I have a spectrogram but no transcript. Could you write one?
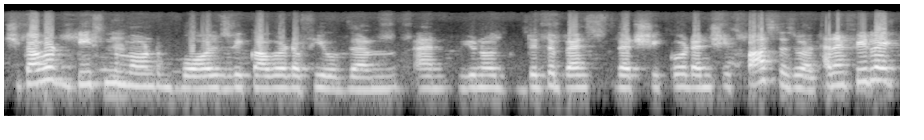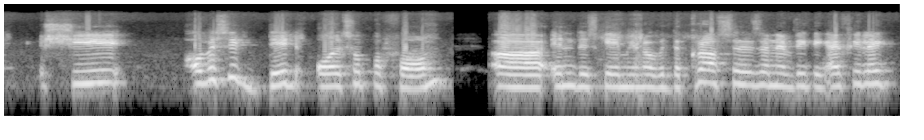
she covered decent amount of balls. Recovered a few of them and you know did the best that she could. And she's fast as well. And i feel like she obviously did also perform uh, in this game, you know, with the crosses and everything. I feel like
